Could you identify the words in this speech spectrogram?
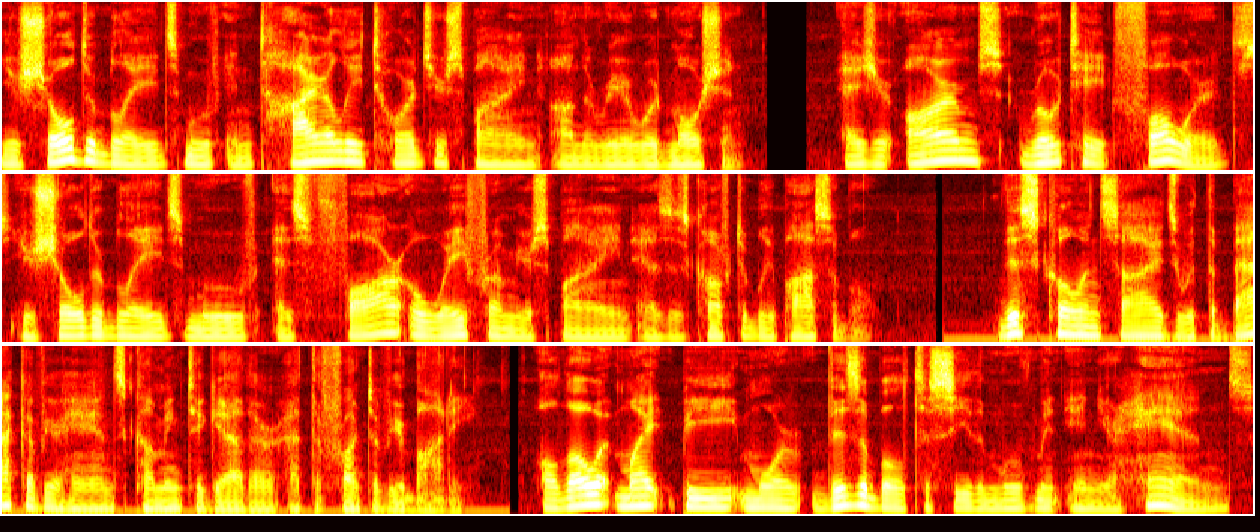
Your shoulder blades move entirely towards your spine on the rearward motion. As your arms rotate forwards, your shoulder blades move as far away from your spine as is comfortably possible. This coincides with the back of your hands coming together at the front of your body. Although it might be more visible to see the movement in your hands,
